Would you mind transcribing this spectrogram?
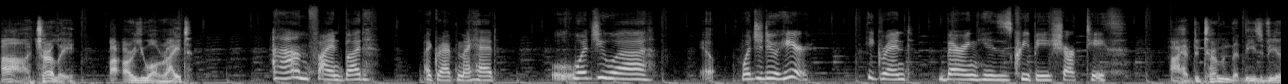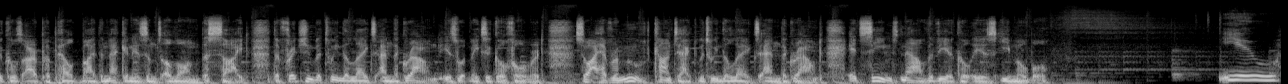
Ah, Charlie, are, you all right? I'm fine, bud. I grabbed my head. What'd you, uh. What'd you do here? He grinned, baring his creepy shark teeth. I have determined that these vehicles are propelled by the mechanisms along the side. The friction between the legs and the ground is what makes it go forward. So I have removed contact between the legs and the ground. It seems now the vehicle is immobile. You.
